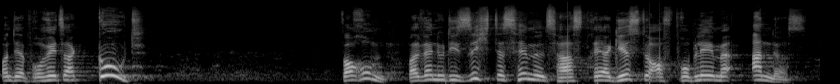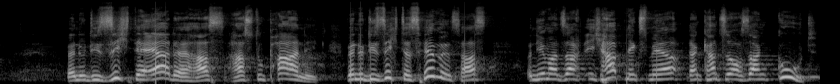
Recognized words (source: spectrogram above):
und der Prophet sagt, gut. Warum? Weil wenn du die Sicht des Himmels hast, reagierst du auf Probleme anders. Wenn du die Sicht der Erde hast, hast du Panik. Wenn du die Sicht des Himmels hast und jemand sagt, ich habe nichts mehr, dann kannst du auch sagen, gut.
